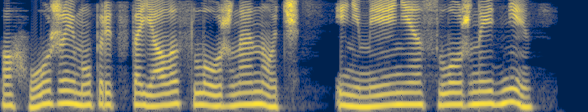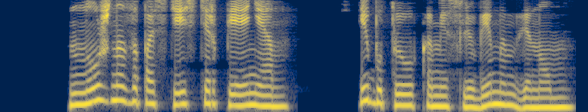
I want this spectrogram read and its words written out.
Похоже, ему предстояла сложная ночь и не менее сложные дни. Нужно запастись терпением и бутылками с любимым вином.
